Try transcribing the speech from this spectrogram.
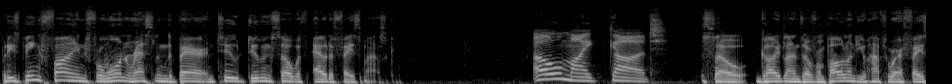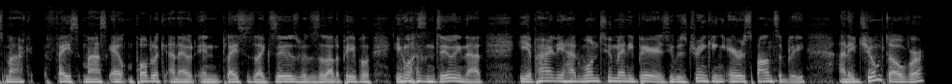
but he's being fined for one, wrestling the bear, and two, doing so without a face mask. Oh my God. So, guidelines over in Poland, you have to wear a face mask, face mask out in public and out in places like zoos where there's a lot of people. He wasn't doing that. He apparently had one too many beers. He was drinking irresponsibly and he jumped over.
